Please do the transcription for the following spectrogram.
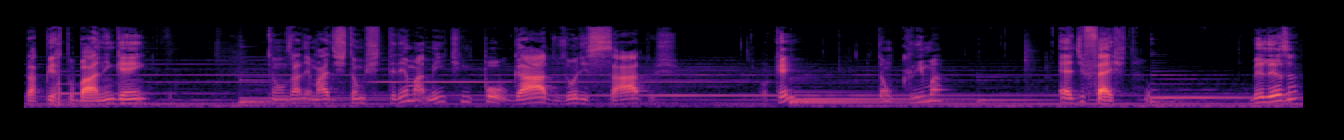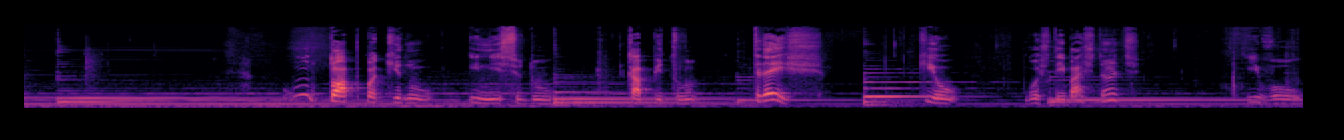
para perturbar ninguém. Então os animais estão extremamente empolgados, oriçados, ok? Então o clima é de festa, beleza? Um tópico aqui no início do capítulo 3 que eu gostei bastante e vou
